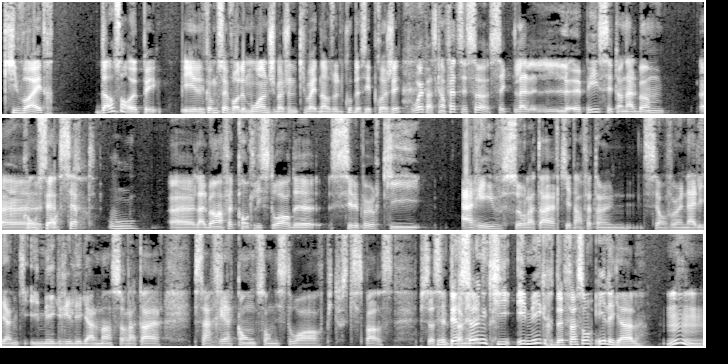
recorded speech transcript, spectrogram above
qui va être dans son EP. Et comme c'est volume 1, j'imagine qu'il va être dans une coupe de ses projets. Oui, parce qu'en fait, c'est ça. C'est que la- le EP, c'est un album euh, Concept. où euh, l'album, en fait, compte l'histoire de Slipper qui arrive sur la Terre, qui est en fait un, si on veut, un alien qui immigre illégalement sur la Terre, puis ça raconte son histoire, puis tout ce qui se passe. Puis ça, c'est Une personne qui immigre de façon illégale. Hmm.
